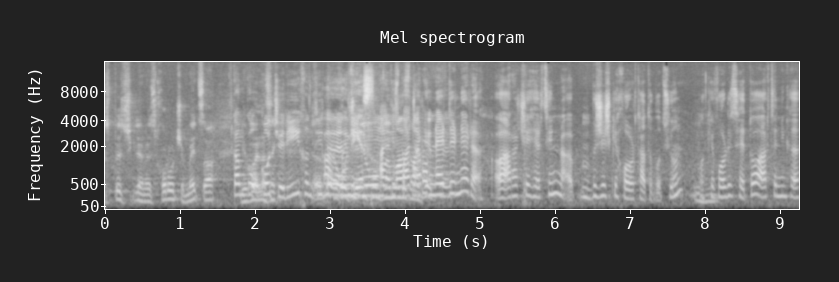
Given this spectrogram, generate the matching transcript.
էսպես չգիտեմ, այս խորոչը մեծ է կամ կոճերի խնդիրներ են լինում, պատճառով ներդիրները առաջի հերթին բժիշկի խորհրդատվություն, ովքերից հետո արդեն ինքը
